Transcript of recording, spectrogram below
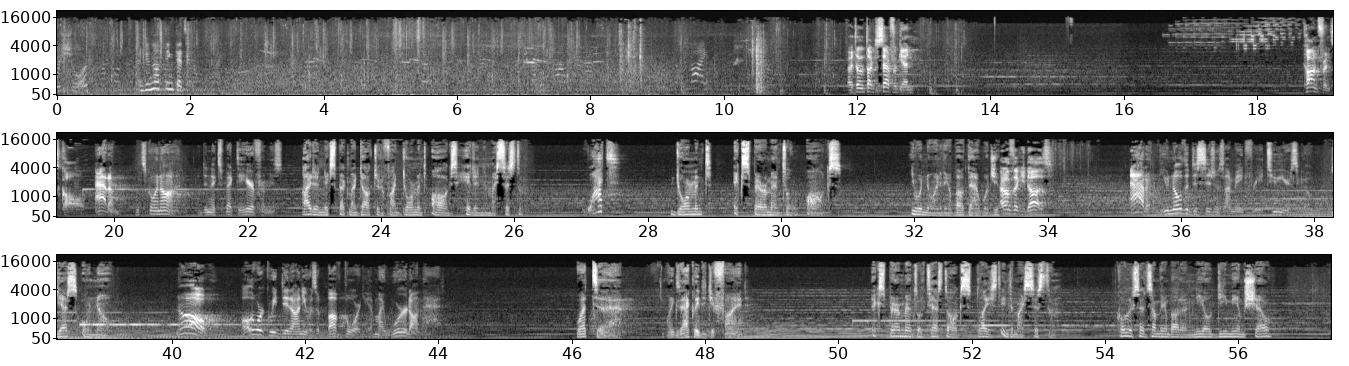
You sure? I do not think that. Alright, time to talk to Sarah again. Conference call. Adam, what's going on? I didn't expect to hear from you. I didn't expect my doctor to find dormant augs hidden in my system. What? Dormant experimental augs. You wouldn't know anything about that, would you? I don't think he does. Adam, you know the decisions I made for you two years ago. Yes or no? No! All the work we did on you was above board. You have my word on that. What, uh... What exactly did you find? Experimental test dogs spliced into my system. Koller said something about a neodymium shell.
